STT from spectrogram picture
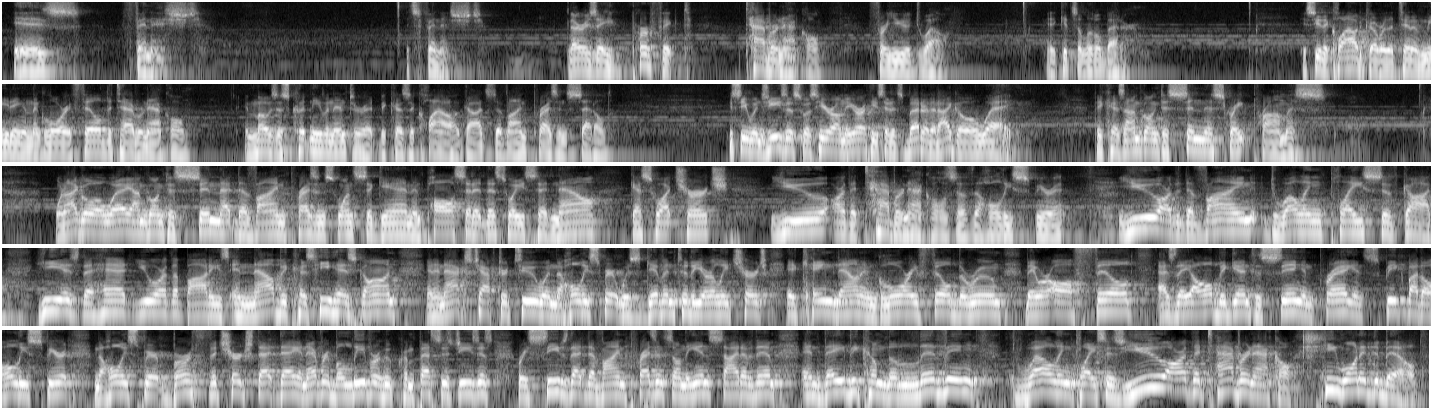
is finished. It's finished. There is a perfect tabernacle for you to dwell. It gets a little better. You see, the cloud covered the tent of meeting, and the glory filled the tabernacle. And Moses couldn't even enter it because a cloud, God's divine presence, settled. You see, when Jesus was here on the earth, he said, It's better that I go away because I'm going to send this great promise. When I go away, I'm going to send that divine presence once again. And Paul said it this way He said, Now, guess what, church? You are the tabernacles of the Holy Spirit. You are the divine dwelling place of God. He is the head, you are the bodies. And now, because He has gone, and in Acts chapter 2, when the Holy Spirit was given to the early church, it came down and glory filled the room. They were all filled as they all began to sing and pray and speak by the Holy Spirit. And the Holy Spirit birthed the church that day, and every believer who confesses Jesus receives that divine presence on the inside of them, and they become the living dwelling places. You are the tabernacle he wanted to build.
